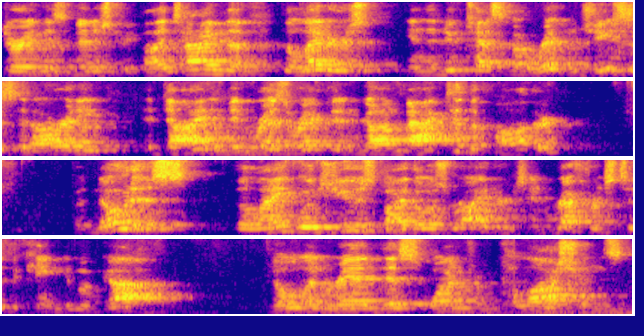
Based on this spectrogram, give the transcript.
during his ministry? By the time the, the letters in the New Testament were written, Jesus had already died and been resurrected and gone back to the Father. But notice the language used by those writers in reference to the kingdom of God. Nolan read this one from Colossians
